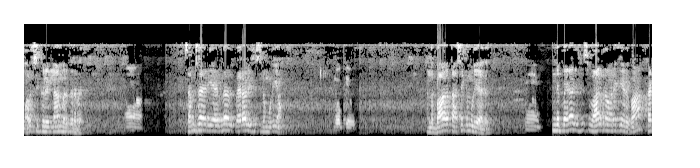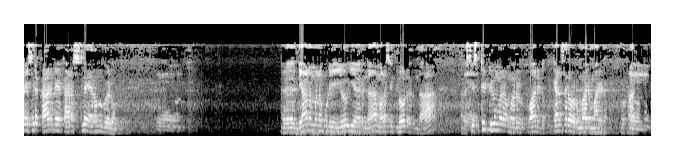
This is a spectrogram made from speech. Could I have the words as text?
மலச்சிக்கல் இல்லாம இருக்கிறது. சம்சாரியா இருந்தா அது பேராலிசிஸ்ல முடியும். Okay okay. அந்த பாகத்தை அசைக்க முடியாது. இந்த பேராலிசிஸ் வாழ்ற வரைக்கும் இருக்கும். கடைசியில கார்டியாக அரெஸ்ட்ல இறந்து போயிடும். தியானம் பண்ணக்கூடிய யோகியா இருந்தா மலசிக்கலோட இருந்தா அந்த சிஸ்ட் டியூமரா மாறி மாறிடும். கேன்சரா ஒரு மாதிரி மாறிடும். ஒரு நாள்.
